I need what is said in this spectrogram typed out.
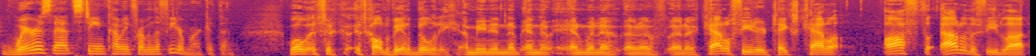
Where is that steam coming from in the feeder market then? Well, it's a, it's called availability. I mean, in the, in the, and when a, when a, when a cattle feeder takes cattle off the, out of the feedlot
